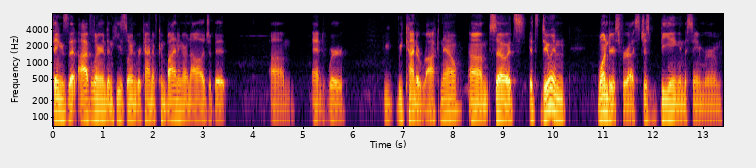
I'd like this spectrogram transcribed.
things that I've learned and he's learned. We're kind of combining our knowledge a bit, um, and we're we we kind of rock now. Um, so it's it's doing wonders for us just being in the same room.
